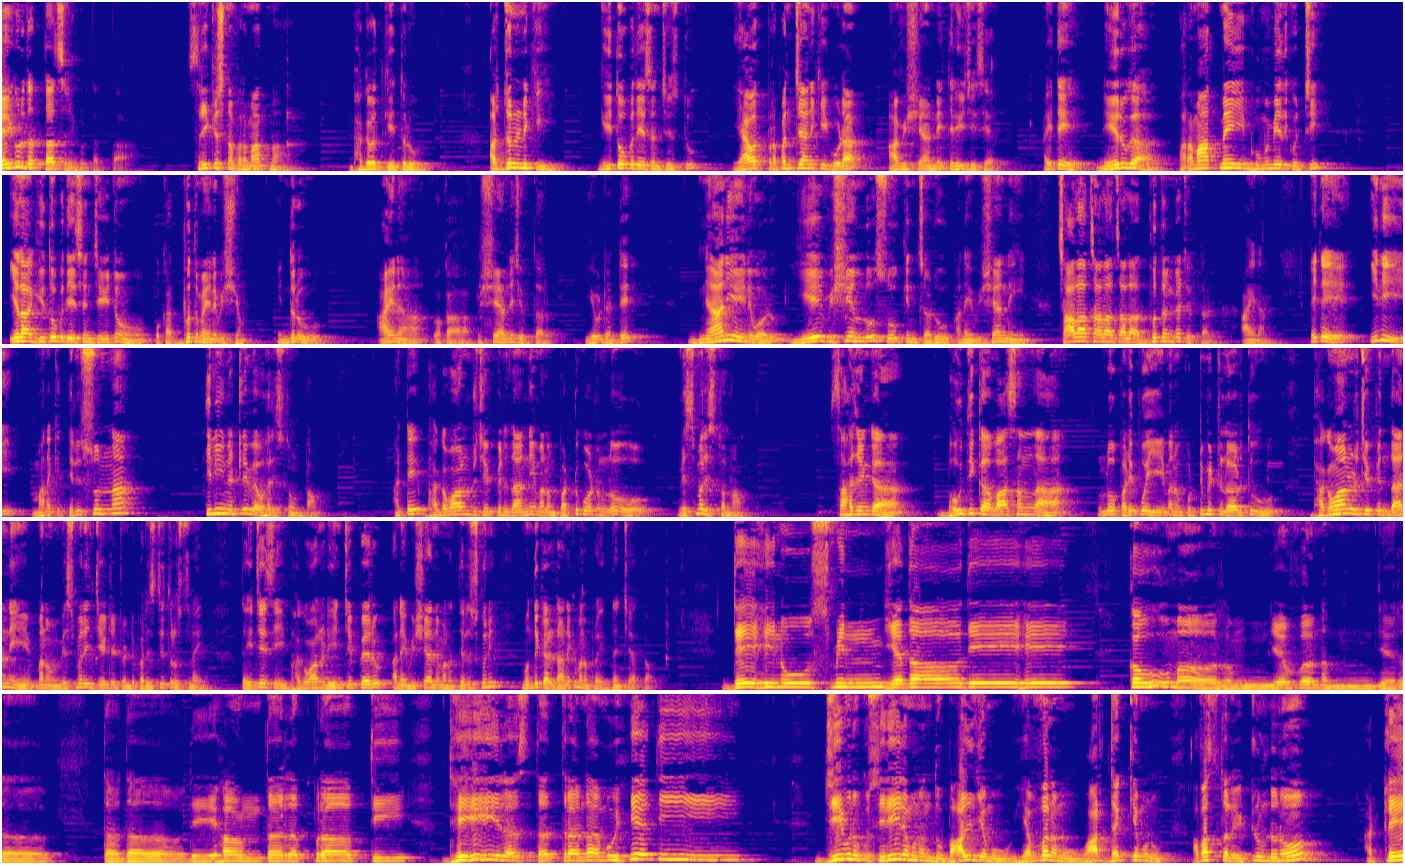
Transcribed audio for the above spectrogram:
జై గురుదత్త శ్రీ గురుదత్త శ్రీకృష్ణ పరమాత్మ భగవద్గీతలు అర్జునునికి గీతోపదేశం చేస్తూ యావత్ ప్రపంచానికి కూడా ఆ విషయాన్ని తెలియజేశారు. అయితే నేరుగా పరమాత్మే ఈ భూమి మీదకి వచ్చి ఇలా గీతోపదేశం చేయటం ఒక అద్భుతమైన విషయం. ఇందులో ఆయన ఒక విషయాన్ని చెప్తారు ఏమిటంటే జ్ఞాని అయినవాడు ఏ విషయంలో సోకించడు అనే విషయాన్ని చాలా చాలా చాలా అద్భుతంగా చెప్తాడు ఆయన. అయితే ఇది మనకి తెలుసున్నా తెలియనట్లే వ్యవహరిస్తూ ఉంటాం. అంటే భగవానుడు చెప్పిన దాన్ని మనం పట్టుకోవడంలో విస్మరిస్తున్నాం. సహజంగా భౌతిక వాసనలలో పడిపోయి మనం కుట్టుమిట్టులాడుతూ భగవానుడు చెప్పిన దాన్ని మనం విస్మరించేటటువంటి పరిస్థితులు వస్తున్నాయి. దయచేసి భగవానుడు ఏం చెప్పారు అనే విషయాన్ని మనం తెలుసుకుని ముందుకెళ్ళడానికి మనం ప్రయత్నం చేద్దాం. దేహినోస్మిన్ యదా దేహే కౌమారం యవ్వనం జరా తదా దేహాంతర ప్రాప్తి ధీరస్తత్ర నముహ్యతి. జీవునకు శరీరమునందు బాల్యము యవ్వనము వార్ధక్యమును అవస్థలు ఎట్లుండునో అట్లే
